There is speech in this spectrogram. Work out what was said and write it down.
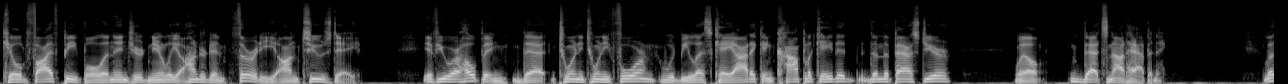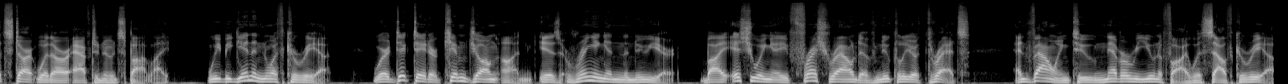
killed five people and injured nearly 130 on Tuesday. If you are hoping that 2024 would be less chaotic and complicated than the past year, well, that's not happening. Let's start with our afternoon spotlight. We begin in North Korea, where dictator Kim Jong un is ringing in the new year by issuing a fresh round of nuclear threats and vowing to never reunify with South Korea.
